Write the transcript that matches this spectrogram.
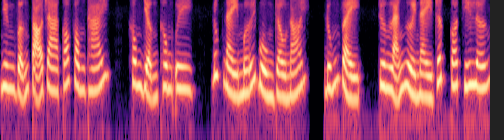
nhưng vẫn tỏ ra có phong thái, không giận không uy, lúc này mới buồn rầu nói, đúng vậy, trương lãng người này rất có chí lớn.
